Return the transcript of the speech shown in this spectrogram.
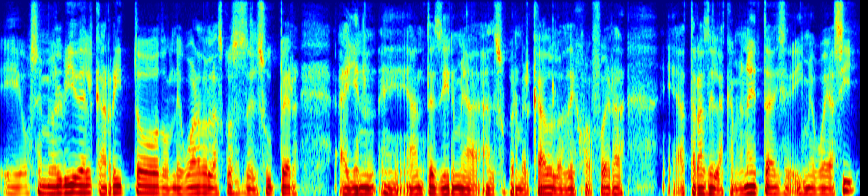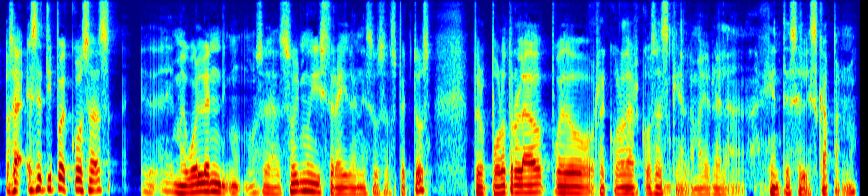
eh, o se me olvida el carrito donde guardo las cosas del súper, ahí eh, antes de irme al supermercado lo dejo afuera, eh, atrás de la camioneta y, me voy así. O sea, ese tipo de cosas me vuelven, o sea, soy muy distraído en esos aspectos, pero por otro lado puedo recordar cosas que a la mayoría de la gente se le escapan, ¿no?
